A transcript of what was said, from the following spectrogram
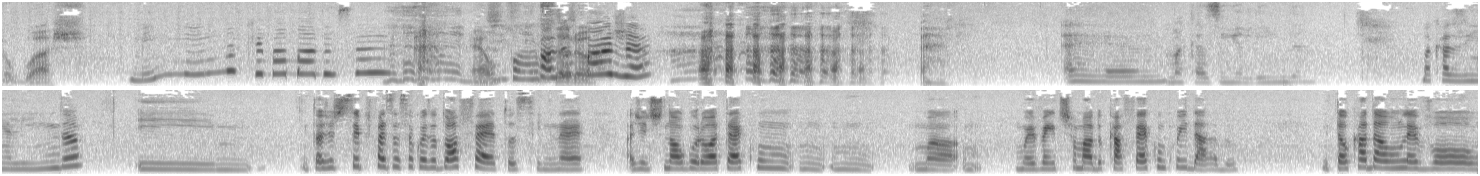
É o guache. Menina, que babado isso aí! É um Quase os pássaro. pajé. É, Uma casinha linda. uma casinha linda. E então a gente sempre faz essa coisa do afeto assim né? A gente inaugurou até com um, um- uma- um evento chamado café com cuidado. Então cada um levou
